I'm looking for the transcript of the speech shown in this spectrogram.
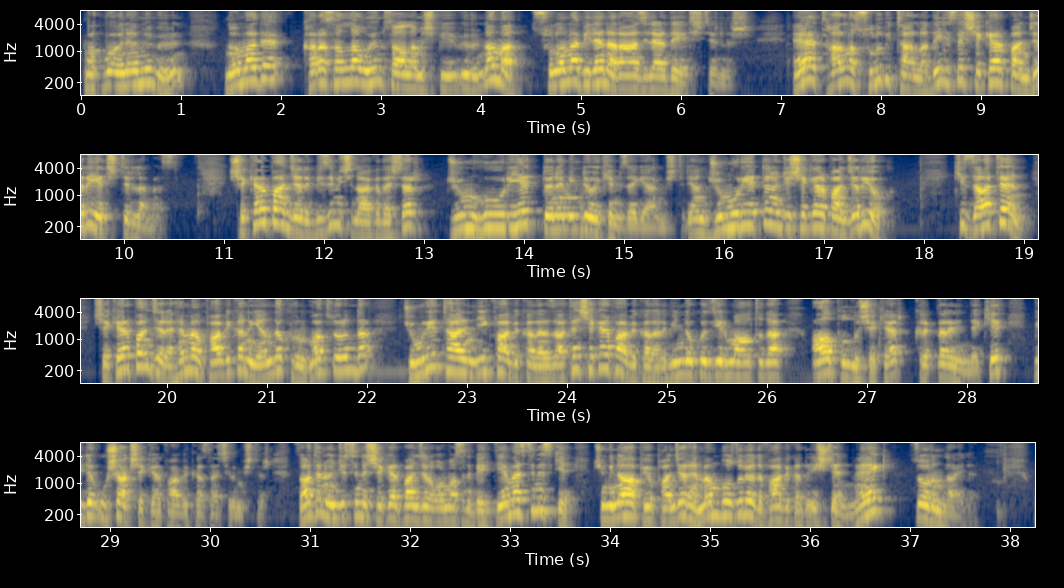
bak bu önemli bir ürün. Normalde karasallığa uyum sağlamış bir ürün ama sulanabilen arazilerde yetiştirilir. Eğer tarla sulu bir tarla değilse şeker pancarı yetiştirilemez. Şeker pancarı bizim için arkadaşlar Cumhuriyet döneminde ülkemize gelmiştir. Yani Cumhuriyet'ten önce şeker pancarı yok. Ki zaten şeker pancarı hemen fabrikanın yanında kurulmak zorunda. Cumhuriyet tarihinin ilk fabrikaları zaten şeker fabrikaları. 1926'da Alpullu Şeker, Kırklareli'ndeki bir de Uşak Şeker Fabrikası açılmıştır. Zaten öncesinde şeker pancarı olmasını bekleyemezsiniz ki. Çünkü ne yapıyor? Pancar hemen bozuluyordu. Fabrikada işlenmek zorundaydı.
